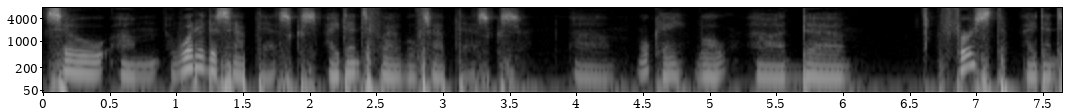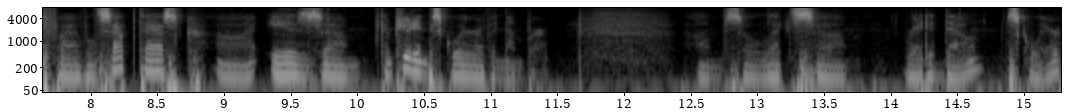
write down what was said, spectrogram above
So um, what are the subtasks, identifiable subtasks? Um, okay, well, uh, the first identifiable subtask uh, is um, computing the square of a number. Um, so let's uh, write it down, square.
